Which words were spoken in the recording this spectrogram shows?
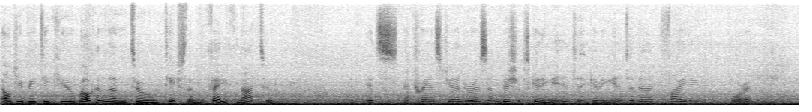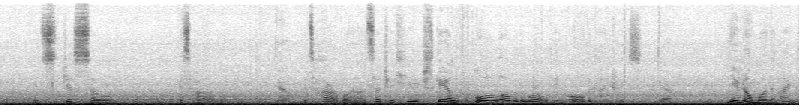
LGBTQ, welcome them to teach them the faith, not to. It's a transgenderism, bishops getting into giving into that, fighting for it. It's just so it's horrible. Yeah. It's horrible and on such a huge scale all over the world, in all the countries. Yeah. You know more than I know.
